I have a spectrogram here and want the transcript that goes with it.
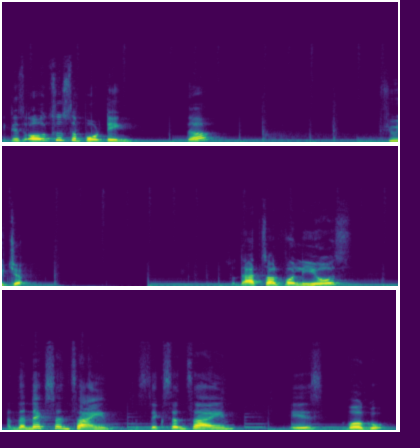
it is also supporting the future. So that's all for Leos. And the next sun sign, the sixth sun sign, is Virgo.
